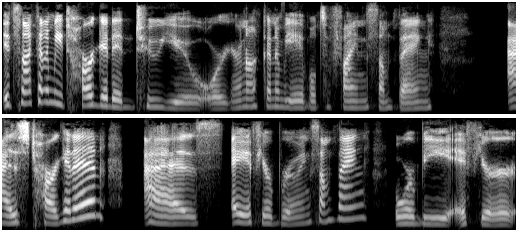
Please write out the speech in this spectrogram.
it's not going to be targeted to you, or you're not going to be able to find something as targeted as A, if you're brewing something, or B, if you're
